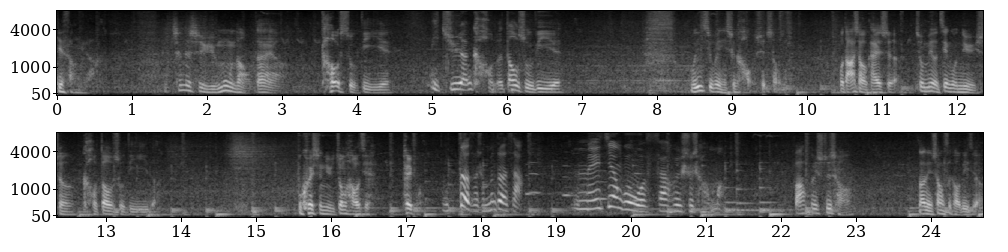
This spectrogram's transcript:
叶桑榆啊，你真的是榆木脑袋啊，倒数第一，你居然考了倒数第一。我一直以为你是个好学生，我打小开始就没有见过女生考倒数第一的，不愧是女中豪杰，佩服。你嘚瑟什么嘚瑟？没见过我发挥失常吗？发挥失常？那你上次考第几啊？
